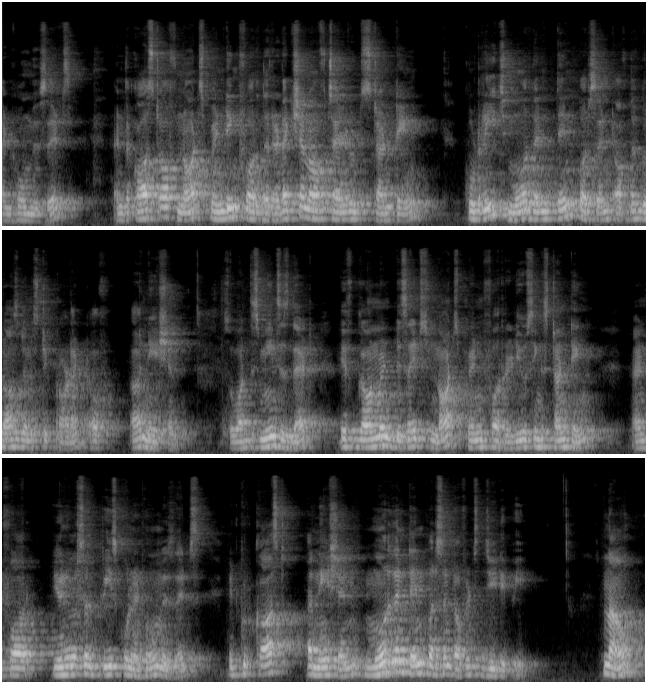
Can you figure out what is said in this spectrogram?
and home visits and the cost of not spending for the reduction of childhood stunting could reach more than 10% of the gross domestic product of a nation. So what this means is that if government decides to not spend for reducing stunting and for universal preschool and home visits, it could cost a nation more than 10% of its GDP. Now,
